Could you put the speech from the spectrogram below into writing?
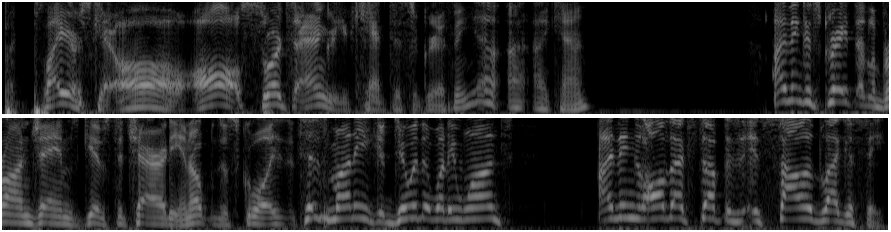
But players get oh all sorts of angry. You can't disagree with me. Yeah, I, I can. I think it's great that LeBron James gives to charity and opens a school. It's his money. He can do with it what he wants. I think all that stuff is, is solid legacy.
